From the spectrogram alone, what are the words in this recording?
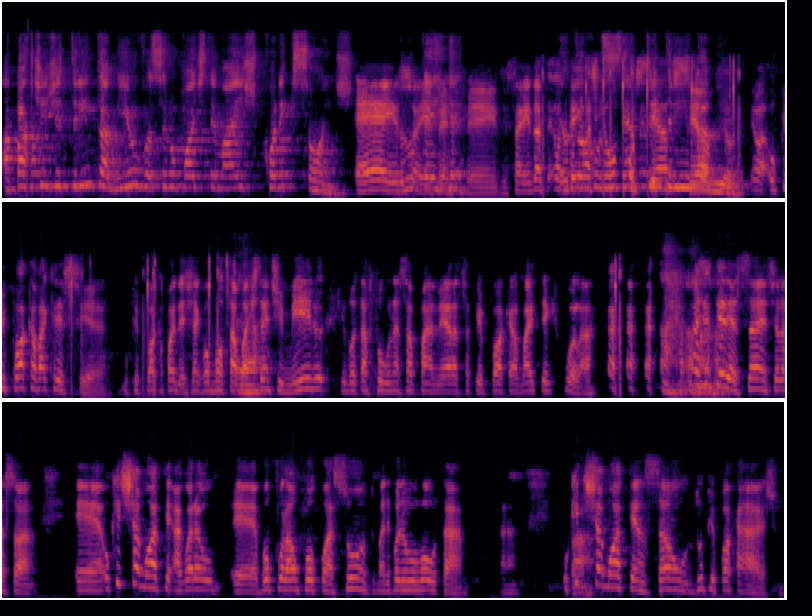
a partir de 30 mil você não pode ter mais conexões. É isso aí, tenho- perfeito. Isso ainda eu, Eu tenho acho que com 1% 130 seu. mil. Eu- O pipoca vai crescer. O pipoca pode deixar que eu vou botar É. bastante milho e botar fogo nessa panela, essa pipoca vai ter que pular. Mas interessante, olha só. É, o que te chamou a atenção? Agora eu é, vou pular um pouco o assunto, mas depois eu vou voltar. tá? O que Tá. te chamou a atenção do Pipoca Ágil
